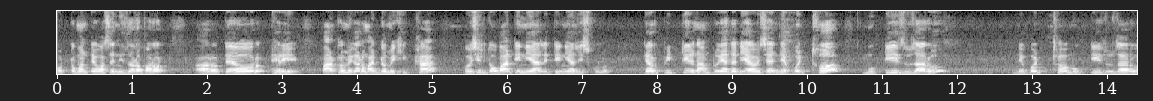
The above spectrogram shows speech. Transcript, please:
বৰ্তমান তেওঁ আছে নিজৰাপাৰত আৰু তেওঁৰ হেৰি, প্ৰাথমিক আৰু মাধ্যমিক শিক্ষা হৈছিল দবা তিনিআলি তিনিআলি স্কুলত। তেওঁৰ পিতৃৰ নামটো ইয়াতে দিয়া হৈছে নেপথ্য মুক্তি যুঁজাৰু, নেপথ্য মুক্তি যুঁজাৰু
